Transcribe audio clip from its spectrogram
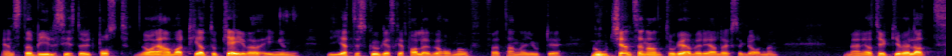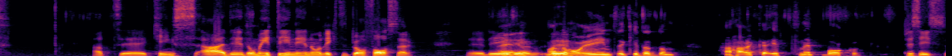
en stabil sista utpost. Nu har han varit helt okej. Okay. Ingen jätteskugga ska falla över honom för att han har gjort det godkänt sen han tog över i allra högsta grad. Men, men jag tycker väl att, att eh, Kings, äh, det, de är inte inne i någon riktigt bra fas där. Det, det, Nej, man har ju intrycket att de har halkat ett snäpp bakåt. Precis,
